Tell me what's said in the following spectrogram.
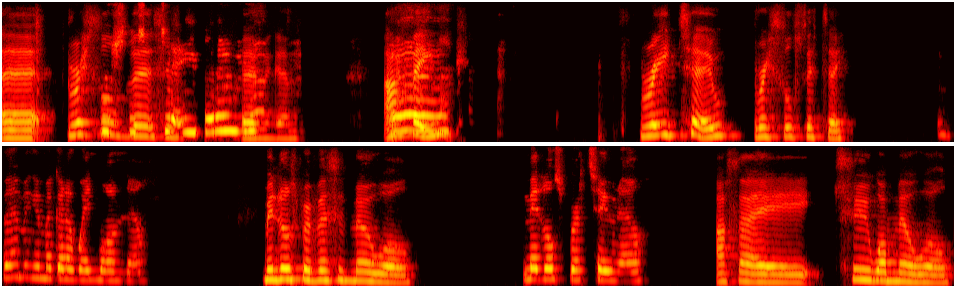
Uh, Bristol versus Birmingham. I think 3 2 Bristol City. Birmingham are gonna win one 0 Middlesbrough versus Millwall. Middlesbrough two 0 I say 2 1 Millwall.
